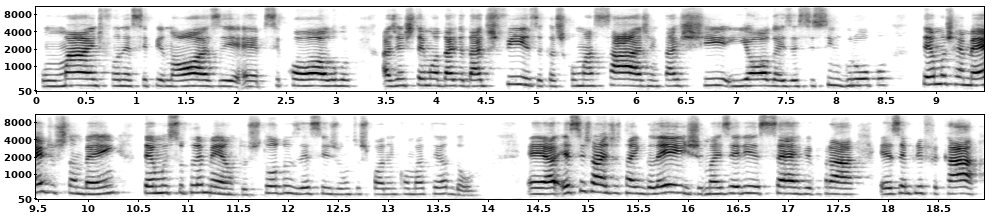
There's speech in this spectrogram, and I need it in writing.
com mindfulness, hipnose, é, psicólogo. A gente tem modalidades físicas, com massagem, tai chi, yoga, exercício em grupo. Temos remédios também, temos suplementos. Todos esses juntos podem combater a dor. É, esse slide está em inglês, mas ele serve para exemplificar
